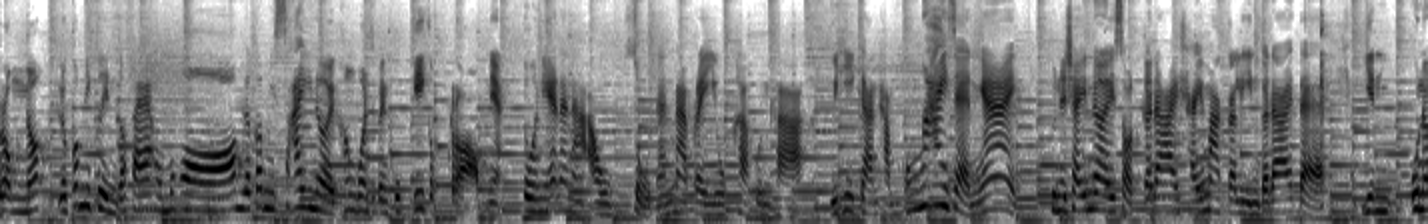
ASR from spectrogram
กลมๆเนาะแล้วก็มีกลิ่นกาแฟหอมๆแล้วก็มีไส้เนยข้างบนจะเป็นคุกกี้กับกรอบๆเนี่ยตัวนี้นานาเอาสูตรนั้นมาประยุกต์ค่ะคุณคะวิธีการทำก็ง่ายแสนง่าย คุณจะใช้เนยสดก็ได้ใช้มาการีนก็ได้ แต่เย็นอุณห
